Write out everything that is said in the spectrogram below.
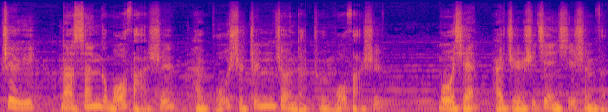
至于那三个魔法师，还不是真正的准魔法师，目前还只是见习身份。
